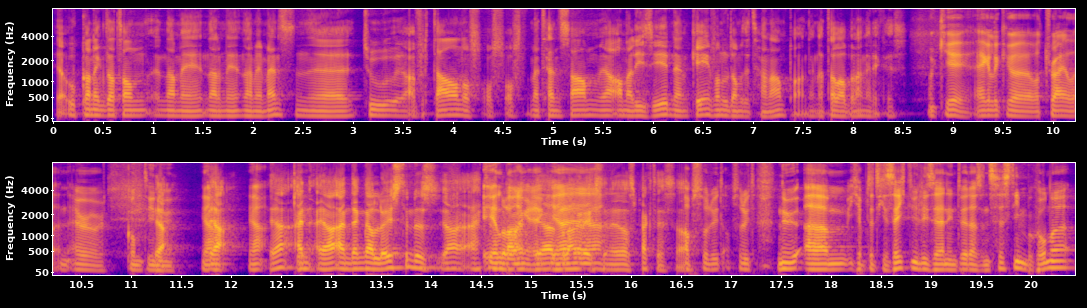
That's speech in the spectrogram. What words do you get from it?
ja, hoe kan ik dat dan naar mijn, naar mijn, naar mijn mensen eh, toe ja, vertalen of, of, of met hen samen ja, analyseren en kijken van hoe dat we dit gaan aanpakken. Ik denk dat dat wel belangrijk is. Oké, eigenlijk eh, wat trial and error continu. Ja. Ja, Ja. ja. Ja, en, ja, en denk dat luisteren dus ja, echt Heel belangrijk, belangrijk, ja, het ja, ja, belangrijkste aspect is. Absoluut, absoluut. Nu, ehm, je hebt het gezegd, jullie zijn in 2016 begonnen.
